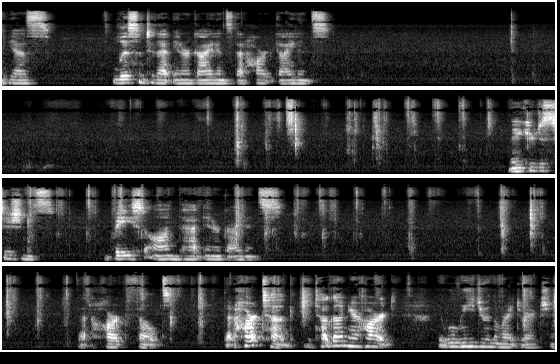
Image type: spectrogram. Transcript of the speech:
Yes. Listen to that inner guidance, that heart guidance. Make your decisions based on that inner guidance. That heartfelt that heart tug, the tug on your heart, it will lead you in the right direction.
